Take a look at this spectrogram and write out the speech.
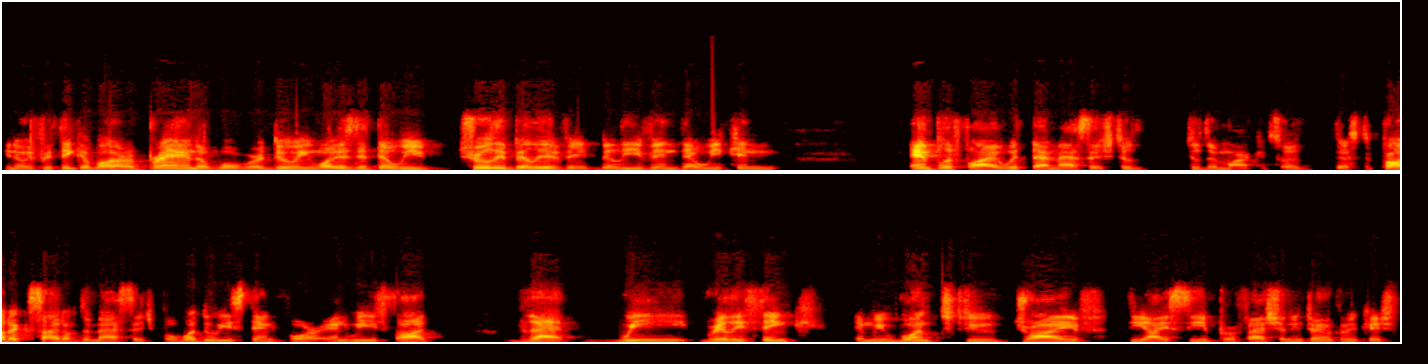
You know if we think about our brand of what we're doing what is it that we truly believe in, believe in that we can amplify with that message to to the market so there's the product side of the message but what do we stand for and we thought that we really think and we want to drive the IC profession, internal communications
